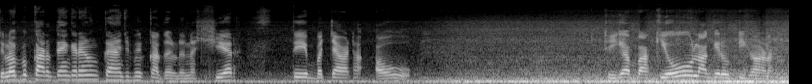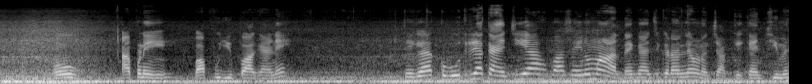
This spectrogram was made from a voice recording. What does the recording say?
ਚਲੋ ਆਪਾਂ ਕਰਦੇ ਆਂ ਕਰਾਂ ਨੂੰ ਕੈਂਚ, ਫਿਰ ਕਰ ਦੇਣਾ ਸ਼ੇਅਰ ਤੇ ਬੱਚਾ ਬੈਠਾ ਆਓ। ਠੀਕ ਹੈ ਬਾਕੀ ਉਹ ਲਾਗੇ ਰੋਟੀ ਖਾਣ। ਉਹ ਆਪਣੇ ਬਾਪੂ ਜੀ ਪਾ ਕੇ ਨੇ ਠੀਕ ਹੈ ਕਬੂਤਰੀ ਦਾ ਕੈਂਚੀ ਆ, ਬਸ ਇਹਨੂੰ ਮਾਰਦੇ ਆ ਕੈਂਚ ਕਰਾਂ ਲਿਆਉਣਾ, ਚੱਕ ਕੇ ਕੈਂਚੀ ਮੈਂ।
